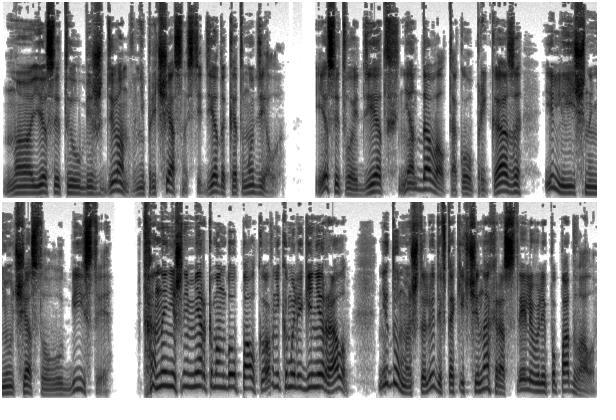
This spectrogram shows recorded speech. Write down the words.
«Но если ты убежден в непричастности деда к этому делу, если твой дед не отдавал такого приказа и лично не участвовал в убийстве, по нынешним меркам он был полковником или генералом. Не думаю, что люди в таких чинах расстреливали по подвалам.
